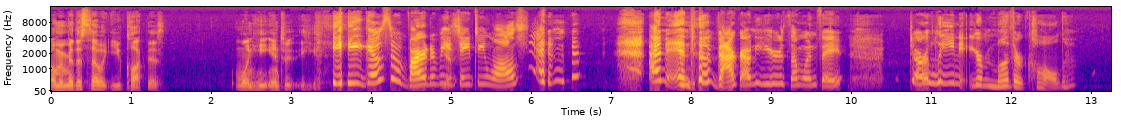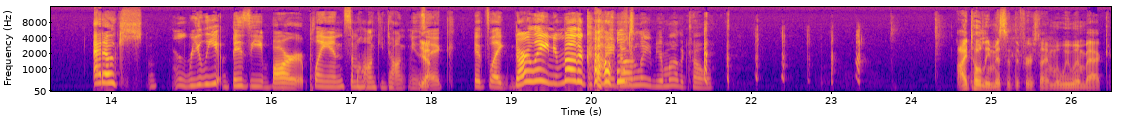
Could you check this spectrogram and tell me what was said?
Oh, remember this though? You clocked this. When he entered, he, he goes to a bar to meet Yes. JT Walsh, and, and in the background, you hear someone say, "Darlene, your mother called." At a really busy bar playing some honky tonk music. It's like, Darlene, your mother hey, called. Darlene, your mother called. I totally missed it the first time when we went back,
